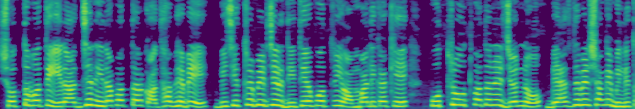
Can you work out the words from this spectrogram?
সত্যবতী রাজ্যের নিরাপত্তার কথা ভেবে বিচিত্রবীর্যের দ্বিতীয় পত্নী অম্বালিকাকে পুত্র উৎপাদনের জন্য ব্যাসদেবের সঙ্গে মিলিত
